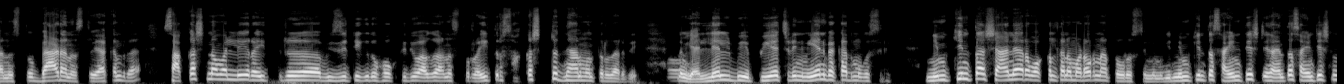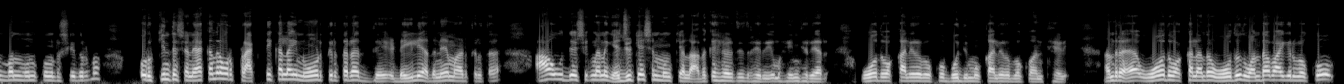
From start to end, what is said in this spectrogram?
ಅನಿಸ್ತು ಬ್ಯಾಡ್ ಅನಿಸ್ತು. ಯಾಕಂದ್ರ ಸಾಕಷ್ಟು ನಾವಲ್ಲಿ ರೈತರ ವಿಸಿಟಿಗೆ ಹೋಗ್ತಿದ್ವಿ ಆಗ ಅನಿಸ್ತು ರೈತರು ಸಾಕಷ್ಟು ಜ್ಞಾನವಂತರದಾರ್ರಿ. ನಮ್ಗೆ ಎಲ್ಲೆಲ್ಲಿ L L B P H D ನೀವು ಏನ್ ಬೇಕಾದ್ ಮುಗಿಸ್ರಿ. ನಿಮ್ಕಿಂತ ಶಾನ್ಯಾರ ಒಕ್ಕಲ್ತನ ಮಾಡೋರು ನಾ ತೋರಿಸ್ತೀನಿ ನಿಮ್ಗೆ. ನಿಮ್ಕಿಂತ ಸೈಂಟಿಸ್ಟ್ ಎಂತ ಸೈಂಟಿಸ್ಟ್ ಬಂದು ಮುಂದ್ ಕುಂದ್ರಿಸಿದ್ರು ಅವ್ರಕ್ಕಿಂತ ಶಾನೆ ಯಾಕಂದ್ರೆ ಅವ್ರು ಪ್ರಾಕ್ಟಿಕಲ್ ಆಗಿ ನೋಡ್ತಿರ್ತಾರೆ ಡೈಲಿ ಅದನ್ನೇ ಮಾಡ್ತಿರ್ತಾರೆ. ಆ ಉದ್ದೇಶಕ್ಕೆ ನನಗೆ ಎಜುಕೇಶನ್ ಮುಖ್ಯ ಅಲ್ಲ. ಅದಕ್ಕೆ ಹೇಳ್ತಿದ್ರು ಹಿರಿಯ ಹಿಂದ್ ಹಿರಿಯರ್. ಓದ್ ಒಕ್ಕಾಲಿರ್ಬೇಕು ಬುದ್ಧಿ ಮುಕ್ಕಾಲಿರ್ಬೇಕು ಅಂತ ಹೇಳಿ. ಅಂದ್ರೆ ಓದ್ ಒಕ್ಕಲ್ ಅಂದ್ರೆ ಓದೋದು ಒಂದ ಬಾಗಿರ್ಬೇಕು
